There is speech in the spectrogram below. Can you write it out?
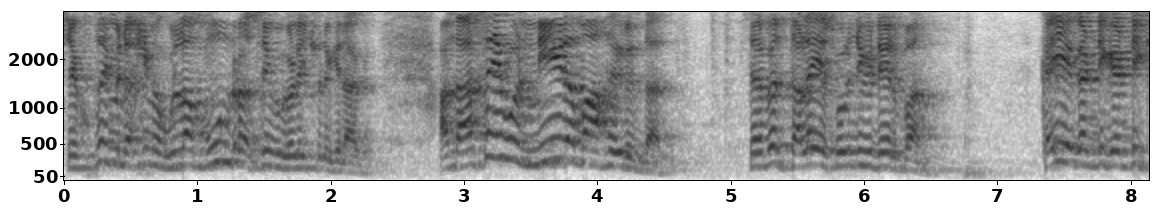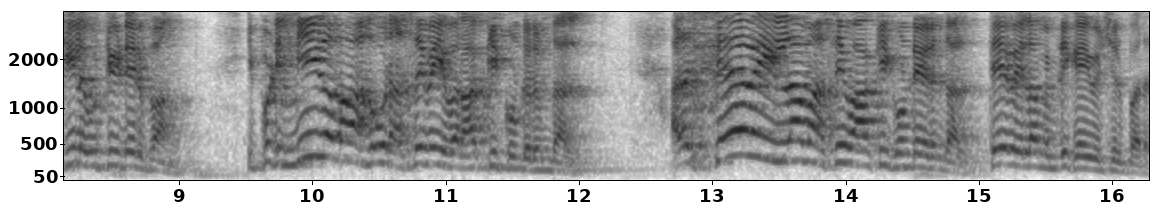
ஷேக் ஹுசைமின் ரஹிமகுல்லா மூன்று அசைவுகளை சொல்கிறார்கள். அந்த அசைவு நீளமாக இருந்தால் சில பேர் தலையை சுரிஞ்சுக்கிட்டே இருப்பாங்க. கையை கட்டி கட்டி கீழே விட்டுக்கிட்டே இருப்பாங்க. இப்படி நீளமாக ஒரு அசைவை இவர் ஆக்கி கொண்டிருந்தால் அல்லது தேவையில்லாம அசைவு ஆக்கி கொண்டே இருந்தால் தேவையில்லாம இப்படி கை வச்சிருப்பாரு.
